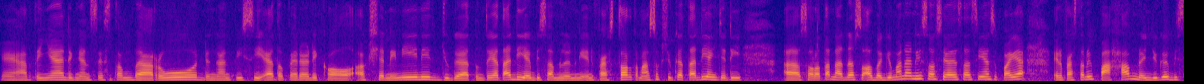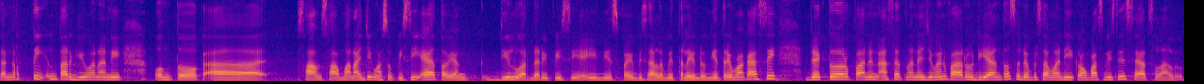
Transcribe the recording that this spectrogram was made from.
Oke, artinya dengan sistem baru, dengan PCA atau periodical auction ini, ini juga tentunya tadi ya bisa melindungi investor, termasuk juga tadi yang jadi uh, sorotan adalah soal bagaimana nih sosialisasinya supaya investor ini paham dan juga bisa ngerti entar gimana nih untuk uh, saham-sahaman aja yang masuk PCA atau yang di luar dari PCA ini supaya bisa lebih terlindungi. Terima kasih Direktur Panin Aset Manajemen Pak Rudianto sudah bersama di Kompas Bisnis. Sehat selalu.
